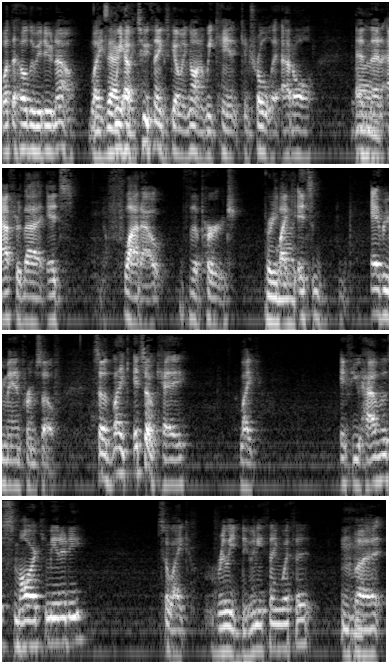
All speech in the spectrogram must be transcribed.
"What the hell do we do now?" Like Exactly. we have two things going on, and we can't control it at all. And Um, then after that, it's flat out the purge pretty like much. it's every man for himself. So like it's okay, like if you have a smaller community to like really do anything with it, Mhm. but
